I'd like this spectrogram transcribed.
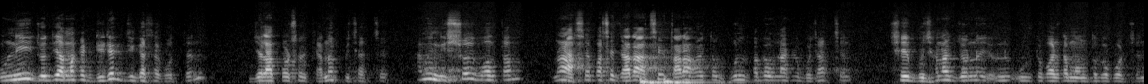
উনি যদি আমাকে ডিরেক্ট জিজ্ঞাসা করতেন, জেলা পরিষদ কেন পিছাচ্ছে, আমি নিশ্চয়ই বলতাম ওনার আশেপাশে যারা আছে, তারা হয়তো ভুলভাবে ওনাকে বোঝাচ্ছেন। সেই বোঝানোর জন্য উনি উল্টোপাল্টা মন্তব্য করছেন।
